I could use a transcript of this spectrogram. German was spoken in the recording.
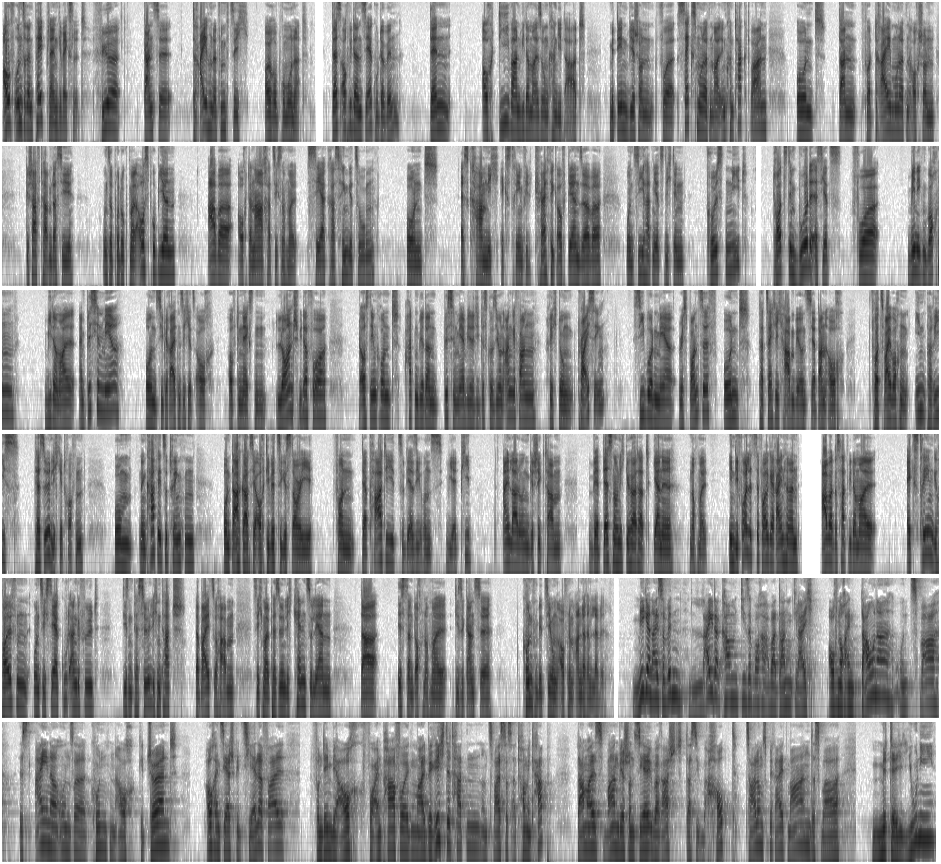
auf unseren Paid-Plan gewechselt für ganze 350 Euro pro Monat. Das ist auch wieder ein sehr guter Win, denn auch die waren wieder mal so ein Kandidat, mit denen wir schon vor sechs Monaten mal in Kontakt waren und dann vor drei Monaten auch schon geschafft haben, dass sie unser Produkt mal ausprobieren. Aber auch danach hat sich es nochmal sehr krass hingezogen und es kam nicht extrem viel Traffic auf deren Server und sie hatten jetzt nicht den größten Need. Trotzdem wurde es jetzt vor wenigen Wochen wieder mal ein bisschen mehr und sie bereiten sich jetzt auch auf den nächsten Launch wieder vor. Aus dem Grund hatten wir dann ein bisschen mehr wieder die Diskussion angefangen Richtung Pricing. Sie wurden mehr responsive und tatsächlich haben wir uns ja dann auch vor zwei Wochen in Paris persönlich getroffen, um einen Kaffee zu trinken. Und da gab es ja auch die witzige Story von der Party, zu der sie uns VIP-Einladungen geschickt haben. Wer das noch nicht gehört hat, gerne nochmal in die vorletzte Folge reinhören. Aber das hat wieder mal extrem geholfen und sich sehr gut angefühlt, diesen persönlichen Touch dabei zu haben, sich mal persönlich kennenzulernen. Da ist dann doch nochmal diese ganze Kundenbeziehung auf einem anderen Level. Mega nicer Win. Leider kam diese Woche aber dann gleich auch noch ein Downer. Und zwar ist einer unserer Kunden auch gechurnt. Auch ein sehr spezieller Fall von dem wir auch vor ein paar Folgen mal berichtet hatten, und zwar ist das Atomic Hub. Damals waren wir schon sehr überrascht, dass sie überhaupt zahlungsbereit waren. Das war Mitte Juni,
